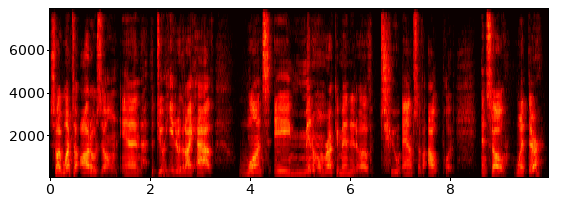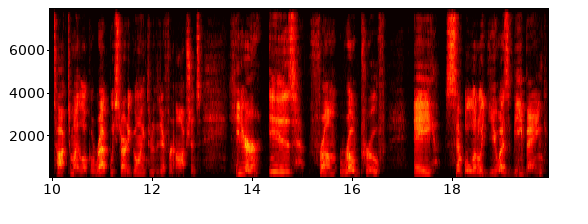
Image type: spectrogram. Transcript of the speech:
So I went to AutoZone, and the dew heater that I have wants a minimum recommended of two amps of output. And so went there, talked to my local rep. We started going through the different options. Here is from Roadproof a simple little USB bank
